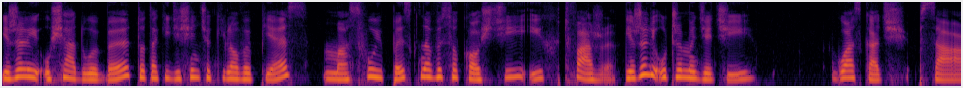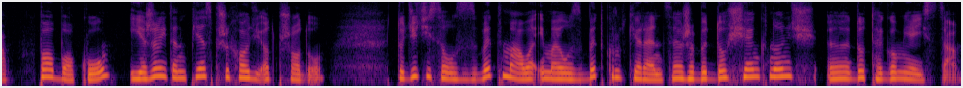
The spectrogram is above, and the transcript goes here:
Jeżeli usiadłyby, to taki 10-kilowy pies ma swój pysk na wysokości ich twarzy. Jeżeli uczymy dzieci głaskać psa po boku i jeżeli ten pies przychodzi od przodu, to dzieci są zbyt małe i mają zbyt krótkie ręce, żeby dosięgnąć y, do tego miejsca.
